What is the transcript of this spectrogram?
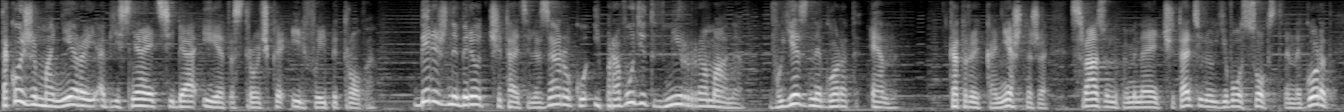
Такой же манерой объясняет себя и эта строчка Ильфа и Петрова. Бережно берет читателя за руку и проводит в мир романа, в уездный город Н, который, конечно же, сразу напоминает читателю его собственный город –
